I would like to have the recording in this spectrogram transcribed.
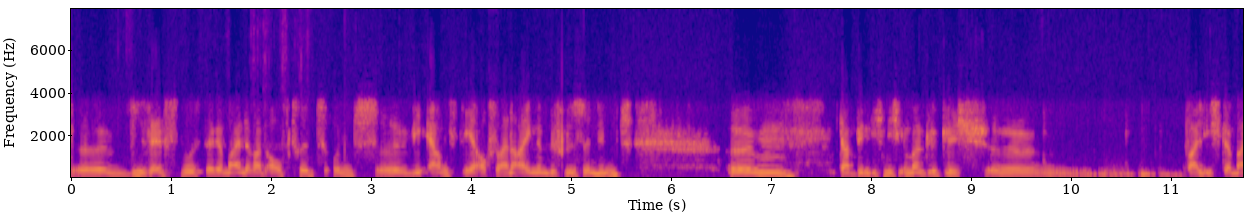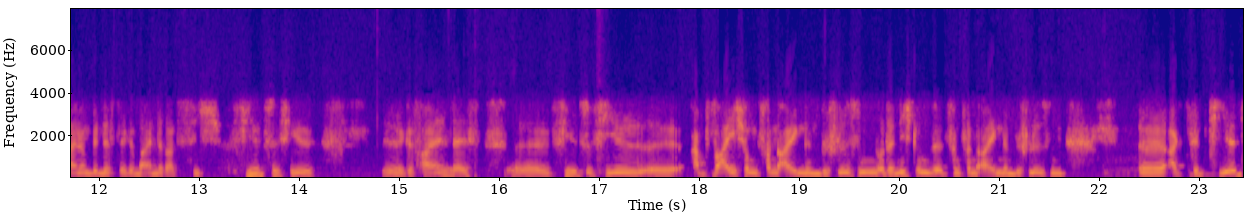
äh, wie selbstbewusst der Gemeinderat auftritt und äh, wie ernst er auch seine eigenen Beschlüsse nimmt. Ähm, da bin ich nicht immer glücklich, äh, weil ich der Meinung bin, dass der Gemeinderat sich viel zu viel äh, gefallen lässt, äh, viel zu viel äh, Abweichung von eigenen Beschlüssen oder Nichtumsetzung von eigenen Beschlüssen akzeptiert.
